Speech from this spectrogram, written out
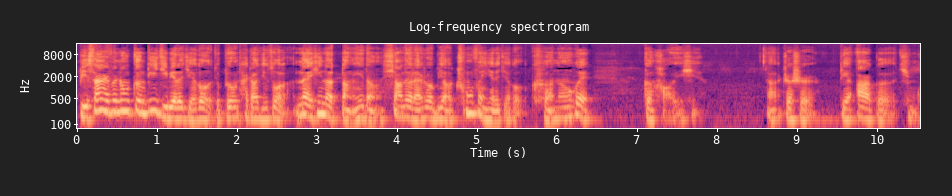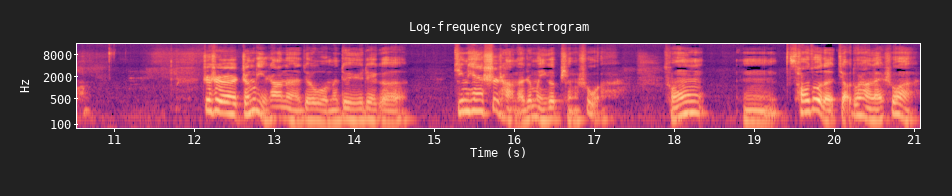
比三十分钟更低级别的结构就不用太着急做了，耐心的等一等，相对来说比较充分一些的结构可能会更好一些。啊，这是第二个情况。这是整体上呢，就是我们对于这个今天市场的这么一个评述啊。从嗯操作的角度上来说啊，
